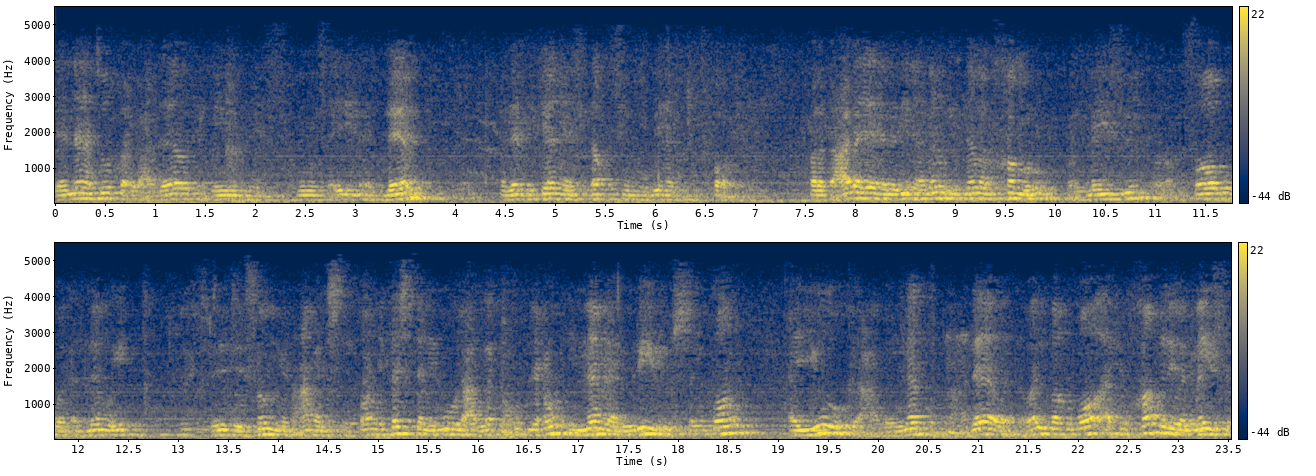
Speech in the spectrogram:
لأنها توقع العداوة بين الناس. ومن مسائله الأزلام التي كان يستقسم بها الكفار. قال تعالى يا الذين آمنوا إنما الخمر والميسر والأنصاب والأزلام إيه؟ رجس من عمل الشيطان. فاجتنبوه لعلكم تفلحون. إنما يريد الشيطان أن يوقع بينكم العداوة والبغضاء في الخمر والميسر.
